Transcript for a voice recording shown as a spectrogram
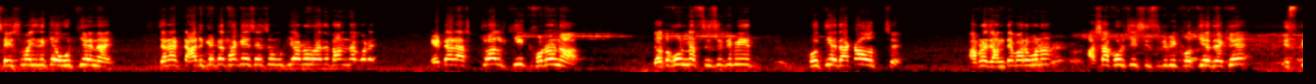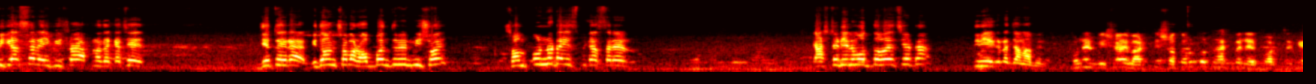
সেই সময় যদি কেউ উঠিয়ে নেয়, যারা টার্গেটে থাকে সেই সময় উঠিয়ে হয়তো ধান্দা করে। এটার অ্যাকচুয়াল কি ঘটনা, যতক্ষণ না সিসিটিভি খতিয়ে দেখা হচ্ছে, আমরা জানতে পারব না। আশা করছি সিসিটিভি খতিয়ে দেখে স্পিকার স্যার এই বিষয়ে আপনাদের কাছে, যেহেতু এটা বিধানসভার অভ্যন্তরীণ বিষয় সম্পূর্ণটা স্পিকার স্যারের কাস্টাডির মধ্যে হয়েছে এটা তিনি এটা জানাবেন। ফোনের বিষয়ে বাড়তি সতর্ক থাকবেন এরপর থেকে।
